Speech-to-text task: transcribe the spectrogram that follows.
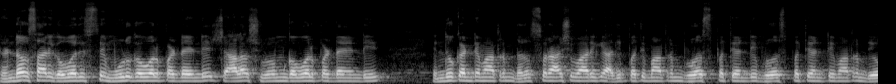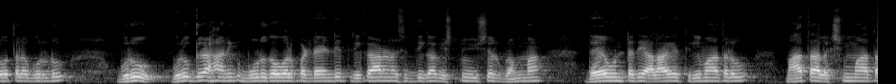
రెండవసారి గవ్వరిస్తే మూడు గవ్వలు పడ్డాయండి. చాలా శుభం గవ్వలు పడ్డాయండి. ఎందుకంటే మాత్రం ధనుస్సు రాశి వారికి అధిపతి మాత్రం బృహస్పతి అండి. బృహస్పతి అంటే మాత్రం దేవతల గురుడు. గురు గురుగ్రహానికి మూడు గవ్వలు పడ్డాయండి. త్రికారణ శుద్ధిగా విష్ణు ఈశ్వర్ బ్రహ్మ దయ ఉంటుంది. అలాగే త్రిమాతలు మాత లక్ష్మీమాత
